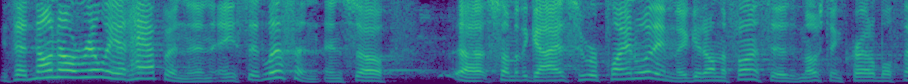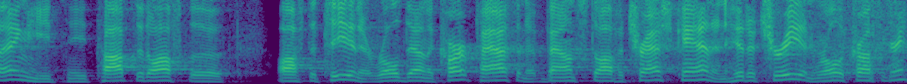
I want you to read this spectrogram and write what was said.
He said, No, no, really, it happened. And he said, Listen. And so uh, some of the guys who were playing with him, they get on the phone and says, Most incredible thing. He, he topped it off the off the tee and it rolled down the cart path and it bounced off a trash can and hit a tree and rolled across the green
